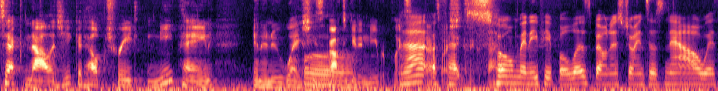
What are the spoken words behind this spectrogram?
Technology could help treat knee pain in a new way. She's about to get a knee replacement. That That's why she's affects so many people. Liz Bonis joins us now with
